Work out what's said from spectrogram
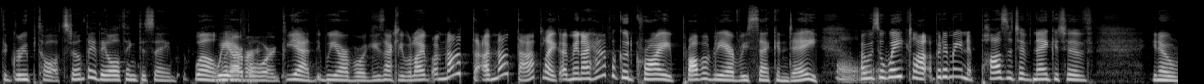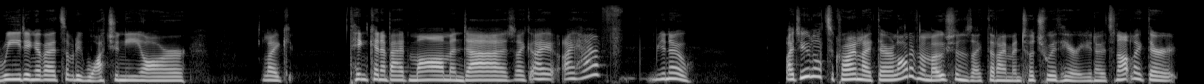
the group thoughts, don't they? They all think the same. Well, we whatever. are Borg. Yeah, we are Borg. Exactly. Well, I, I'm not. th- I'm not that. Like, I mean, I have a good cry probably every second day. I was awake, la- but I mean, positive, negative. You know, reading about somebody watching ER, like thinking about mom and dad. Like, I, I have, you know, I do lots of crying. Like, there are a lot of emotions like that I'm in touch with here. You know, it's not like they're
